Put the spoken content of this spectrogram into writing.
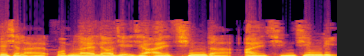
接下来，我们来了解一下艾青的爱情经历。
